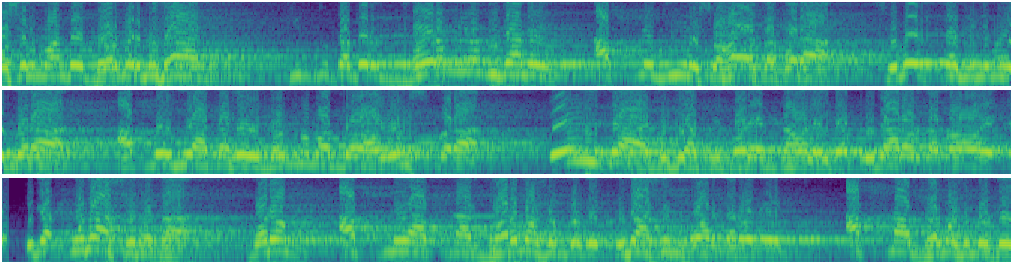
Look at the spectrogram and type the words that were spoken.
মুসলমানদের ধর্মের বিধান। কিন্তু তাদের ধর্মীয় বিধানে আপনি গিয়ে সহায়তা করা, শুভেচ্ছা বিনিময় করা, আপনি গিয়ে তাকে ধন্যবাদ দেওয়া উইশ করা এইটা যদি আপনি করেন তাহলে এটা উদারতা নয়, এটা উদাসীনতা। বরং আপনি আপনার ধর্ম সম্পর্কে উদাসীন হওয়ার কারণে, আপনার ধর্ম সম্পর্কে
